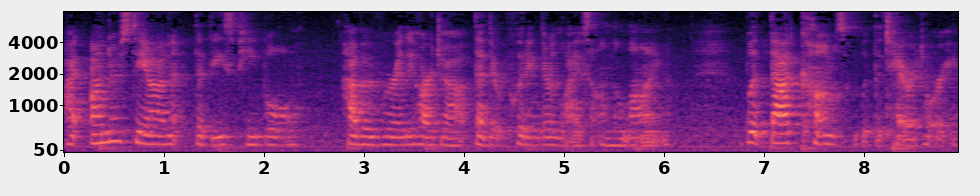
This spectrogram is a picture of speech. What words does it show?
I understand that these people have a really hard job, that they're putting their lives on the line. But that comes with the territory.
